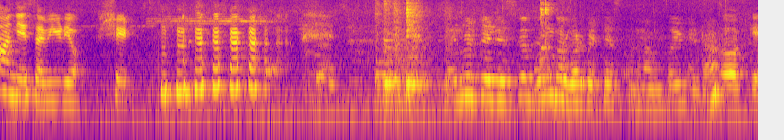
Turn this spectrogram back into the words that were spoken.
ఆన్ చేసా వీడియో. షేట్ సైమిల్టేనియస్గా గోంగూర కూడా పెట్టేసుకున్నాం పొయ్యి మీద. ఓకే.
